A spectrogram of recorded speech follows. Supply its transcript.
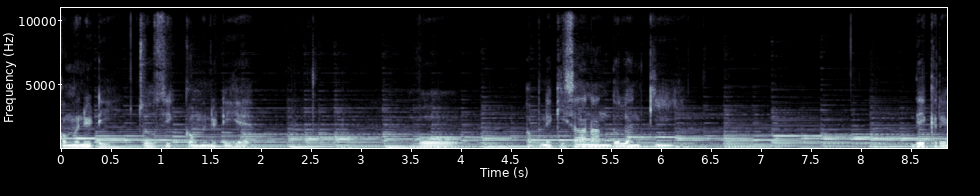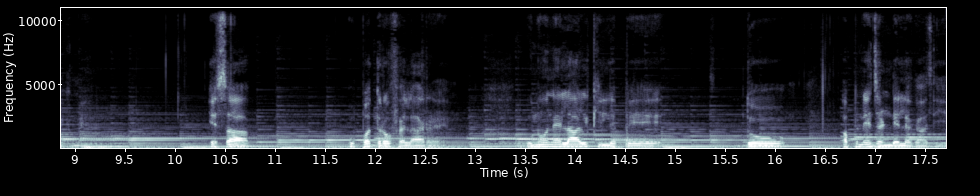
कम्युनिटी जो सिख कम्युनिटी है, वो अपने किसान आंदोलन की देखरेख में ऐसा उपद्रव फैला रहे हैं। उन्होंने लाल किले पे दो अपने झंडे लगा दिए।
